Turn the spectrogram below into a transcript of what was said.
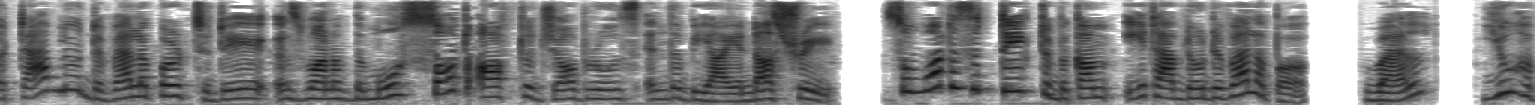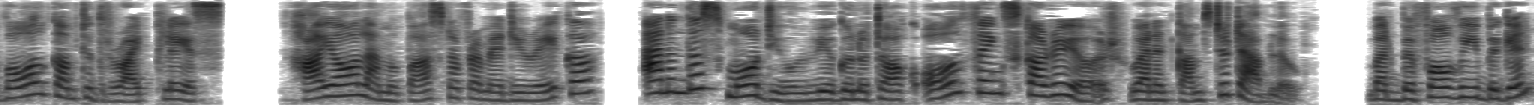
A Tableau developer today is one of the most sought after job roles in the BI industry. So what does it take to become a Tableau developer? Well, you have all come to the right place. Hi all, I'm Upasna from Edureka and in this module we're going to talk all things career when it comes to Tableau. But before we begin,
